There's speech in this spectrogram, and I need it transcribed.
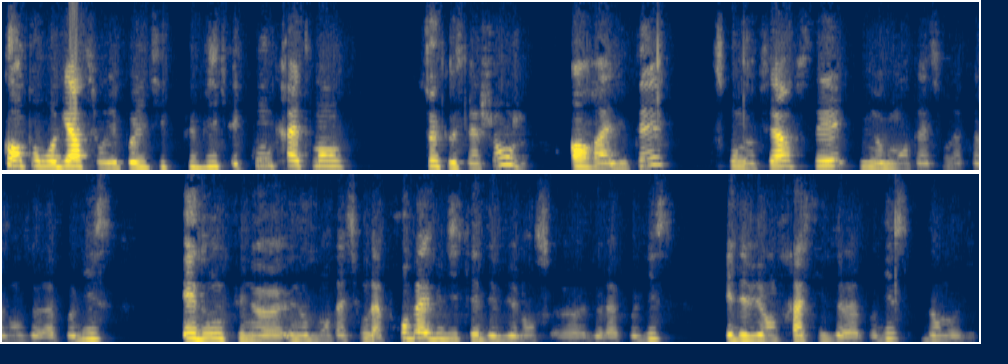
quand on regarde sur les politiques publiques et concrètement ce que ça change, en réalité, ce qu'on observe, c'est une augmentation de la présence de la police et donc une, une augmentation de la probabilité des violences de la police et des violences racistes de la police dans nos vies.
